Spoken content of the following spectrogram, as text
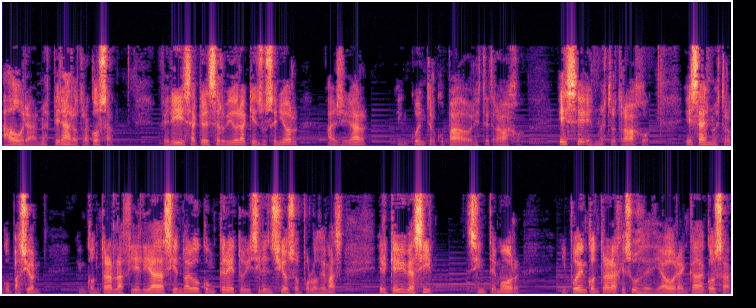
ahora, no esperar otra cosa. Feliz aquel servidor a quien su Señor, al llegar, encuentre ocupado en este trabajo. Ese es nuestro trabajo, esa es nuestra ocupación, encontrar la fidelidad haciendo algo concreto y silencioso por los demás. El que vive así, sin temor, y puede encontrar a Jesús desde ahora en cada cosa,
